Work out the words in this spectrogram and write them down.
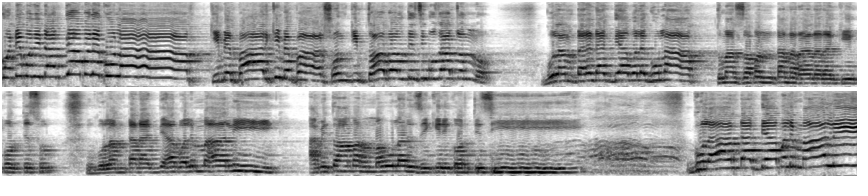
কোটিপতি ডাক দেওয়া বলে, গোলাম, কি ব্যাপার কি ব্যাপার? সংক্ষিপ্ত বলতেছি বোঝার জন্য। গোলাম গোলামটারে ডাক দেয়া বলে, গোলাম, তোমার জবানটা নাড়া নাড়া কি পড়তেছো? গোলামটা ডাক দেয়া বলে, মালিক আমি তো আমার মাওলার জিকির করতেছি। গোলাম ডাক দেয়া বলে, মালিক,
